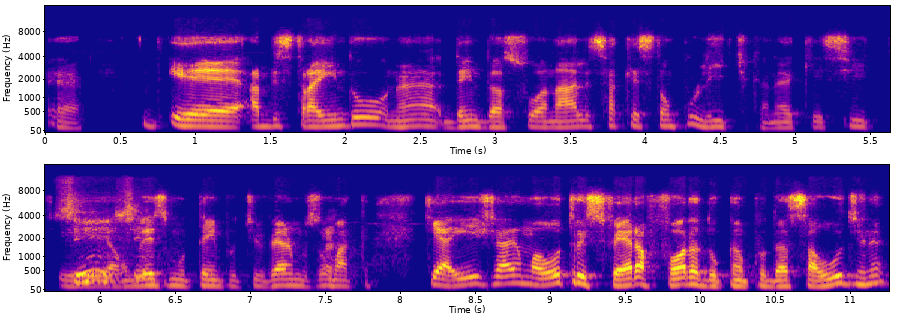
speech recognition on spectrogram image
É, é, abstraindo, né, dentro da sua análise, a questão política, né, que se sim, ao sim. mesmo tempo tivermos uma, é. que aí já é uma outra esfera fora do campo da saúde, né,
